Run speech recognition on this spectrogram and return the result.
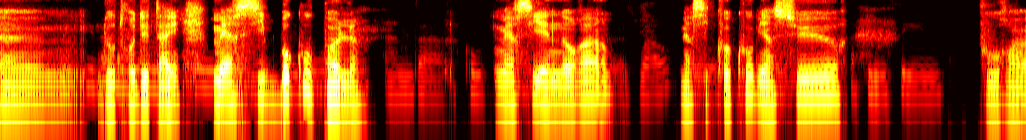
euh, d'autres détails. Merci beaucoup, Paul. Merci, Enora. Merci, Coco, bien sûr, pour euh,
